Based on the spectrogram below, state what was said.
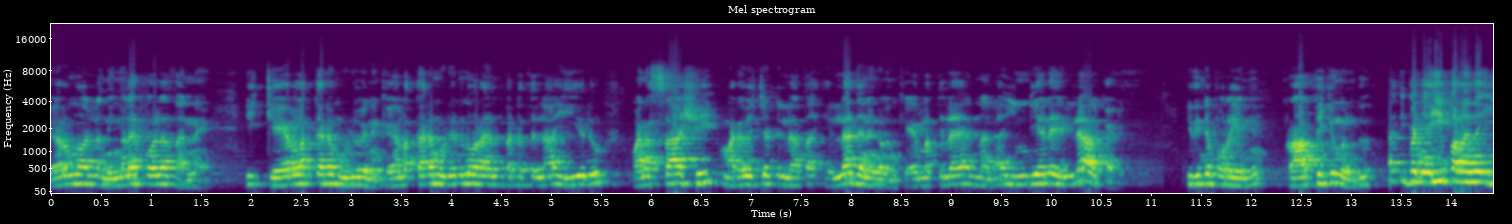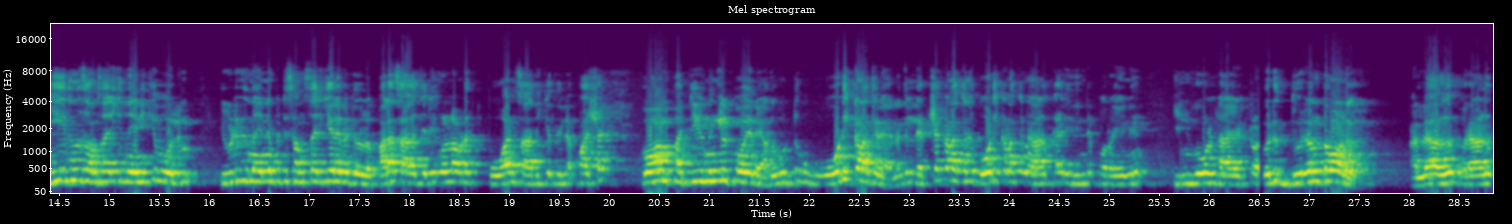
വേറൊന്നുമല്ല നിങ്ങളെ പോലെ തന്നെ. ഈ കേരളക്കര മുഴുവനും കേരളക്കര മുഴുവൻ എന്ന് പറയാൻ പറ്റത്തില്ല ഈ ഒരു മനസാക്ഷി മരവിച്ചിട്ടില്ലാത്ത എല്ലാ ജനങ്ങളും കേരളത്തിലെ എന്നല്ല ഇന്ത്യയിലെ എല്ലാ ആൾക്കാരും ഇതിന്റെ പുറകിന് പ്രാർത്ഥിക്കുന്നുണ്ട്. ഇപ്പൊ ഞാൻ ഈ പറയുന്ന ഈ ഇരുന്ന് സംസാരിക്കുന്ന എനിക്ക് പോലും ഇവിടെ ഇരുന്ന് അതിനെ പറ്റി സംസാരിക്കാനേ പറ്റുള്ളൂ പല സാഹചര്യങ്ങളിലും അവിടെ പോകാൻ സാധിക്കത്തില്ല. പക്ഷെ പോകാൻ പറ്റിയിരുന്നെങ്കിൽ പോയനെ. അതുകൊണ്ട് കോടിക്കണക്കിന് അല്ലെങ്കിൽ ലക്ഷക്കണക്കിന് കോടിക്കണക്കിന് ആൾക്കാർ ഇതിന്റെ പുറകിന് ഇൻവോൾവ് ആയിട്ട് ഒരു ദുരന്തമാണ്. അല്ലാതെ ഒരാൾ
